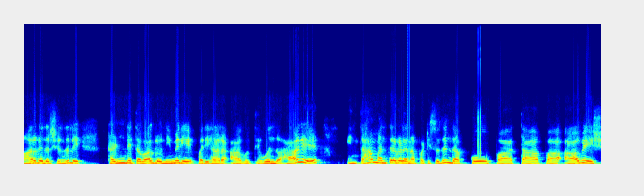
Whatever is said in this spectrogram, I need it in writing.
ಮಾರ್ಗದರ್ಶನದಲ್ಲಿ ಖಂಡಿತವಾಗ್ಲೂ ನಿಮಗೆ ಪರಿಹಾರ ಆಗುತ್ತೆ. ಒಂದು ಹಾಗೆ ಇಂತಹ ಮಂತ್ರಗಳನ್ನ ಪಠಿಸೋದ್ರಿಂದ ಕೋಪ, ತಾಪ, ಆವೇಶ,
